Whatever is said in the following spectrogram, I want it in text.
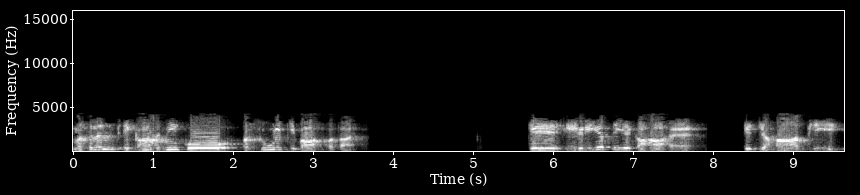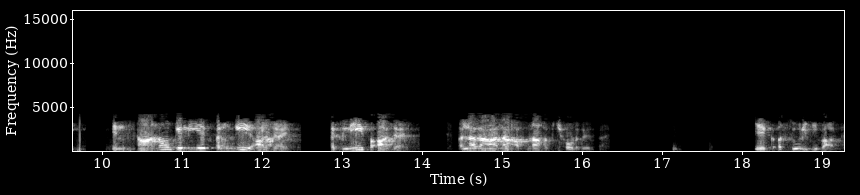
مثلا ایک آدمی کو اصول کی بات پتا ہے کہ شریعت یہ کہا ہے کہ جہاں بھی انسانوں کے لیے تنگی آ جائے تکلیف آ جائے۔ اللہ تعالیٰ اپنا حق چھوڑ دیتا ہے۔ یہ ایک اصول کی بات ہے۔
